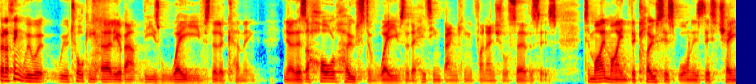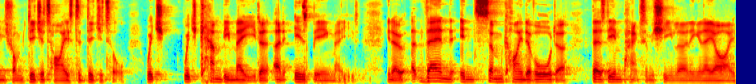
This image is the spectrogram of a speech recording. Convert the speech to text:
But I think we were, we were talking earlier about these waves that are coming. You know, there's a whole host of waves that are hitting banking and financial services. To my mind, the closest one is this change from digitized to digital, which which can be made and is being made. You know, then in some kind of order, there's the impact of machine learning and AI,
